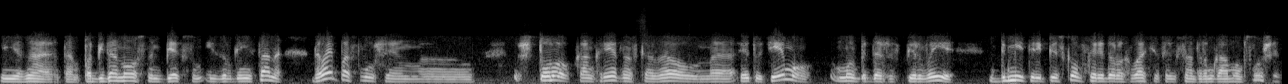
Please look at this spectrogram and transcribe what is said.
я не знаю, там, победоносным бегством из Афганистана. Давай послушаем, э, что конкретно сказал на эту тему, может быть, даже впервые, Дмитрий Песков в коридорах власти с Александром Гамом. Слушаем.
